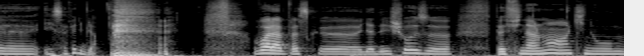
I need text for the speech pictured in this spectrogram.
Euh, et ça fait du bien. voilà, parce qu'il euh, y a des choses, euh, ben, finalement, hein, qui nous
